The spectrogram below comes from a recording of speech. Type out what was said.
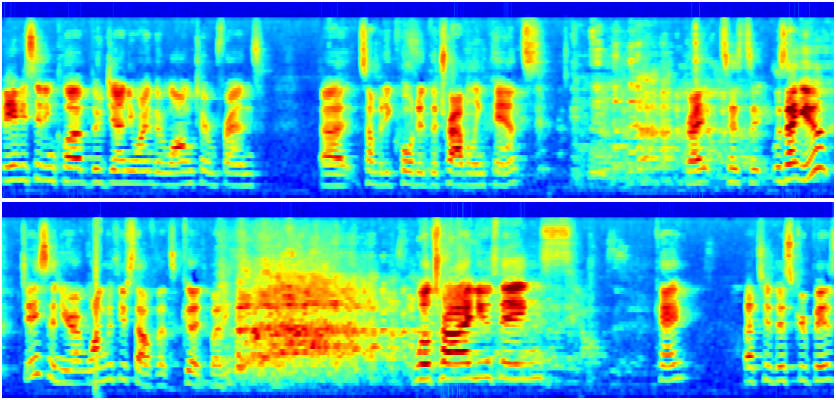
Babysitting club, they're genuine, they're long term friends. Uh, somebody quoted the traveling pants. right? Was that you? Jason, you're at one with yourself. That's good, buddy. we'll try new things. Okay? That's who this group is.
